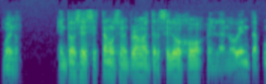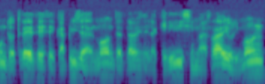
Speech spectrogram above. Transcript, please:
bueno, entonces estamos en el programa Tercer Ojo en la 90.3 desde Capilla del Monte a través de la queridísima Radio Limón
